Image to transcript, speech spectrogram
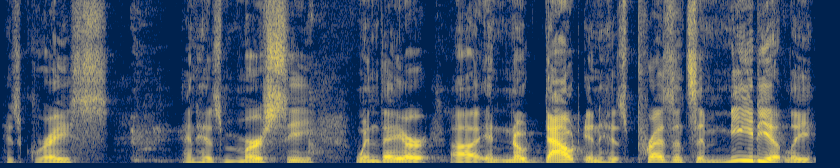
His grace and his mercy, when they are uh, in no doubt in his presence, immediately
